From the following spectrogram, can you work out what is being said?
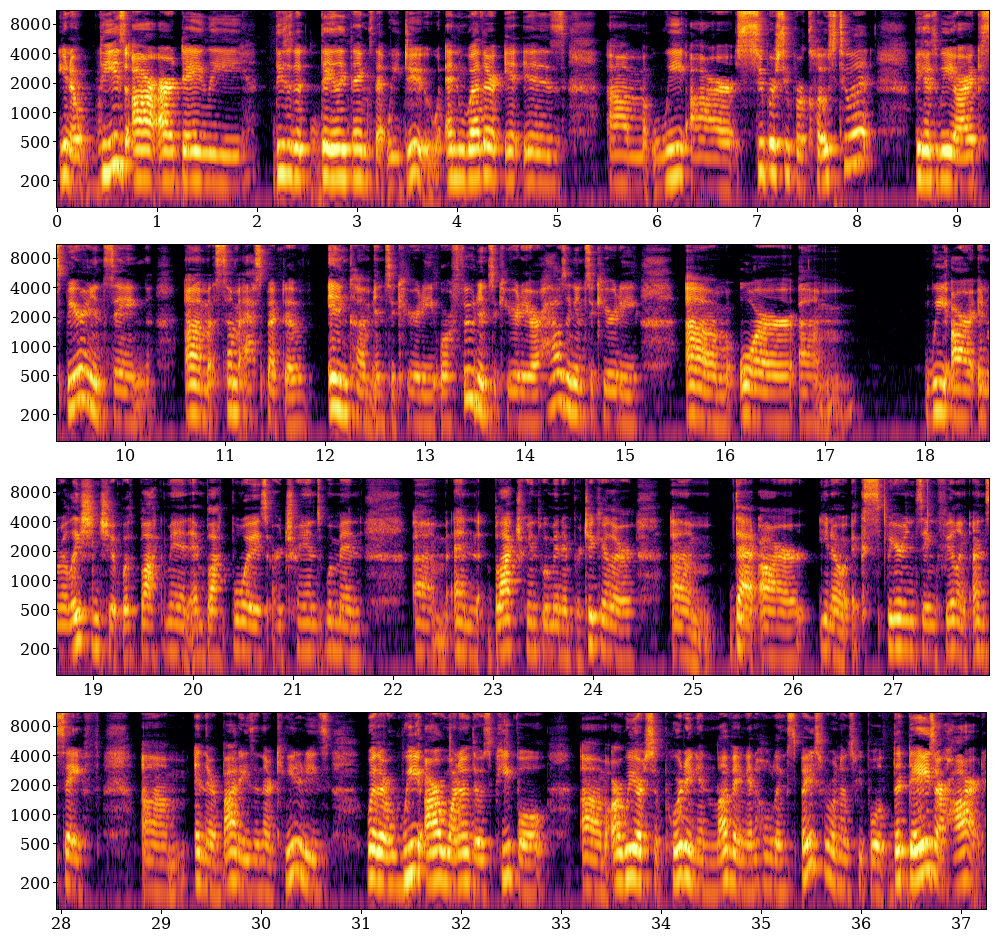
You know, these are our daily, these are the daily things that we do. And whether it is um, we are super, super close to it because we are experiencing um, some aspect of income insecurity or food insecurity or housing insecurity um, or um, we are in relationship with black men and black boys or trans women um, and black trans women in particular um, that are you know experiencing feeling unsafe um, in their bodies in their communities whether we are one of those people um, or we are supporting and loving and holding space for one of those people the days are hard.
